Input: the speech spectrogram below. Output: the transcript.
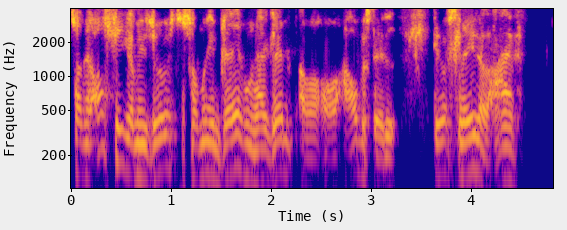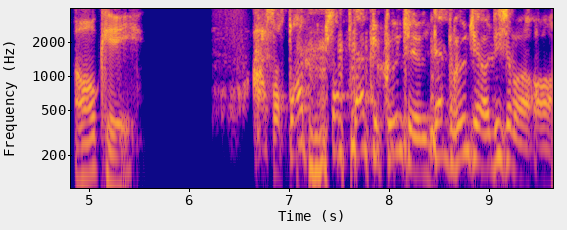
som jeg også fik af min søster, som en plade, hun havde glemt at, at afbestille, det var Slade Alive. Okay. Altså, der, så, der, begyndte jeg, der begyndte jeg jo ligesom at, at,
